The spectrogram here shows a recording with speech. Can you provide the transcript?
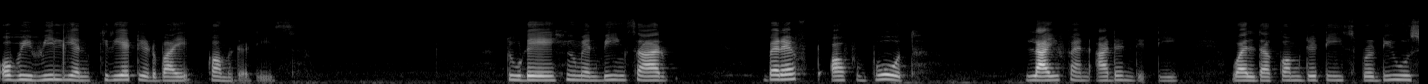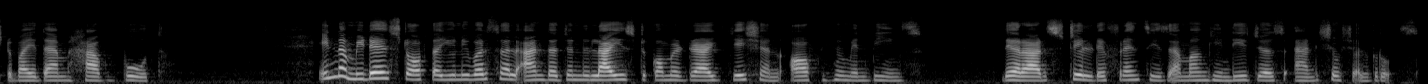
oblivion created by commodities. Today, human beings are bereft of both life and identity, while the commodities produced by them have both. In the midst of the universal and the generalized commoditization of human beings, there are still differences among individuals and social groups.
